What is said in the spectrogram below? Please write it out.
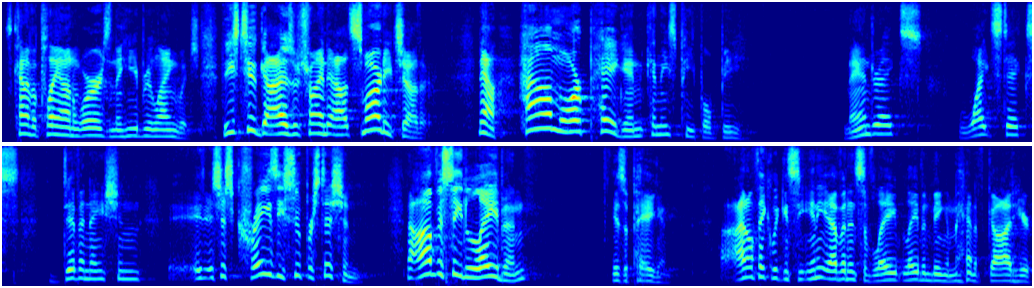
It's kind of a play on words in the Hebrew language. These two guys are trying to outsmart each other. Now, how more pagan can these people be? Mandrakes, white sticks, divination. It's just crazy superstition. Now, obviously, Laban is a pagan. I don't think we can see any evidence of Laban being a man of God here.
